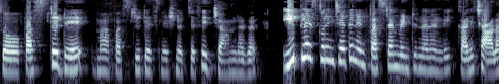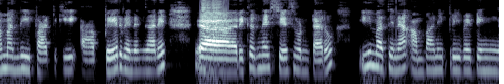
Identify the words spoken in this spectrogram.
సో ఫస్ట్ డే మా ఫస్ట్ డెస్టినేషన్ వచ్చేసి జామ్నగర్. ఈ ప్లేస్ గురించి అయితే నేను ఫస్ట్ టైం వింటున్నానండి. కానీ చాలా మంది ఈ పార్టీకి ఆ పేరు వినగానే రికగ్నైజ్ చేసి ఉంటారు. ఈ మధ్యన అంబానీ ప్రీ వెడ్డింగ్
